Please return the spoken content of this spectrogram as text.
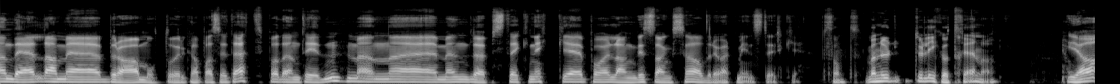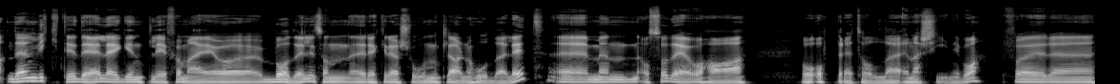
en del da med bra motorkapasitet på den tiden, men, eh, men løpsteknikk på lang distanse hadde det vært min styrke. Sant. Men du, du liker å trene? Ja, det er en viktig del egentlig for meg å både litt sånn rekreasjon, klarne hodet litt, eh, men også det å ha å opprettholde energinivå. For eh,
